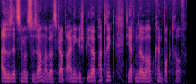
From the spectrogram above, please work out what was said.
also setzen wir uns zusammen. Aber es gab einige Spieler, Patrick, die hatten da überhaupt keinen Bock drauf.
